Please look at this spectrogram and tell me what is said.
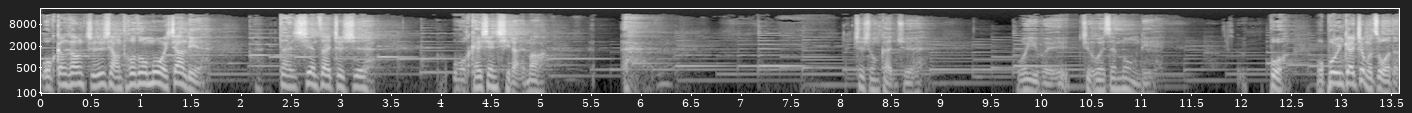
我刚刚只是想偷偷摸一下脸，但现在这是，我该先起来吗？这种感觉，我以为只会在梦里。不，我不应该这么做的。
